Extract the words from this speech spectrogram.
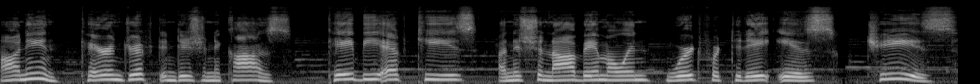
Anin, Karen Drift Indigenikaz. KBFT's Anishinaabe word for today is cheese.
